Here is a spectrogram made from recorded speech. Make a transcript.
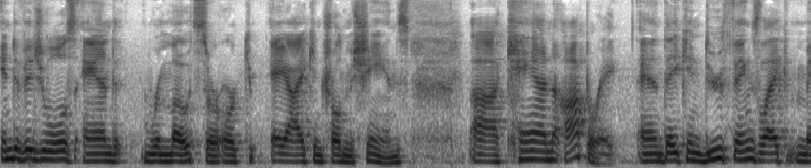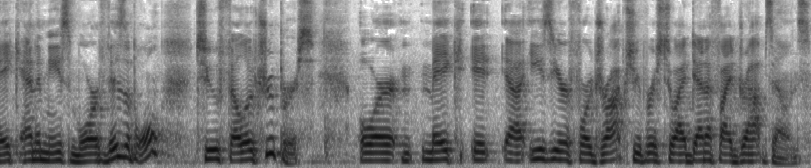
individuals and remotes or, or AI controlled machines uh, can operate. And they can do things like make enemies more visible to fellow troopers or make it uh, easier for drop troopers to identify drop zones,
